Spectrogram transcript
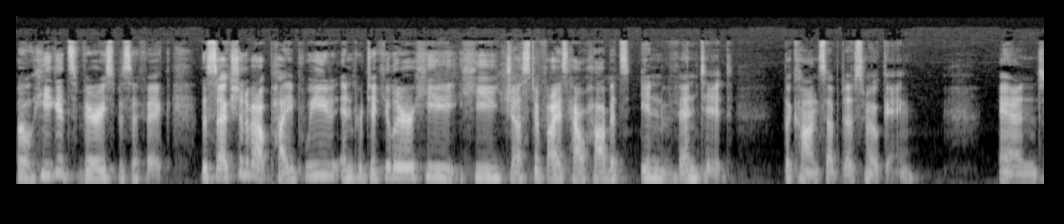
Oh, he gets very specific. The section about pipeweed in particular, he he justifies how hobbits invented the concept of smoking, and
